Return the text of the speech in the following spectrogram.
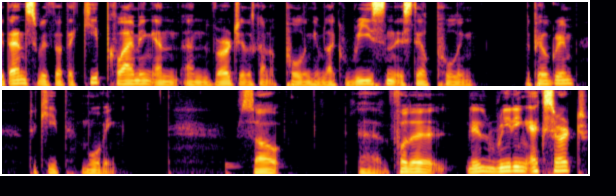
it ends with that they keep climbing and, and Virgil is kind of pulling him, like reason is still pulling the pilgrim to keep moving. So uh, for the little reading excerpt,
